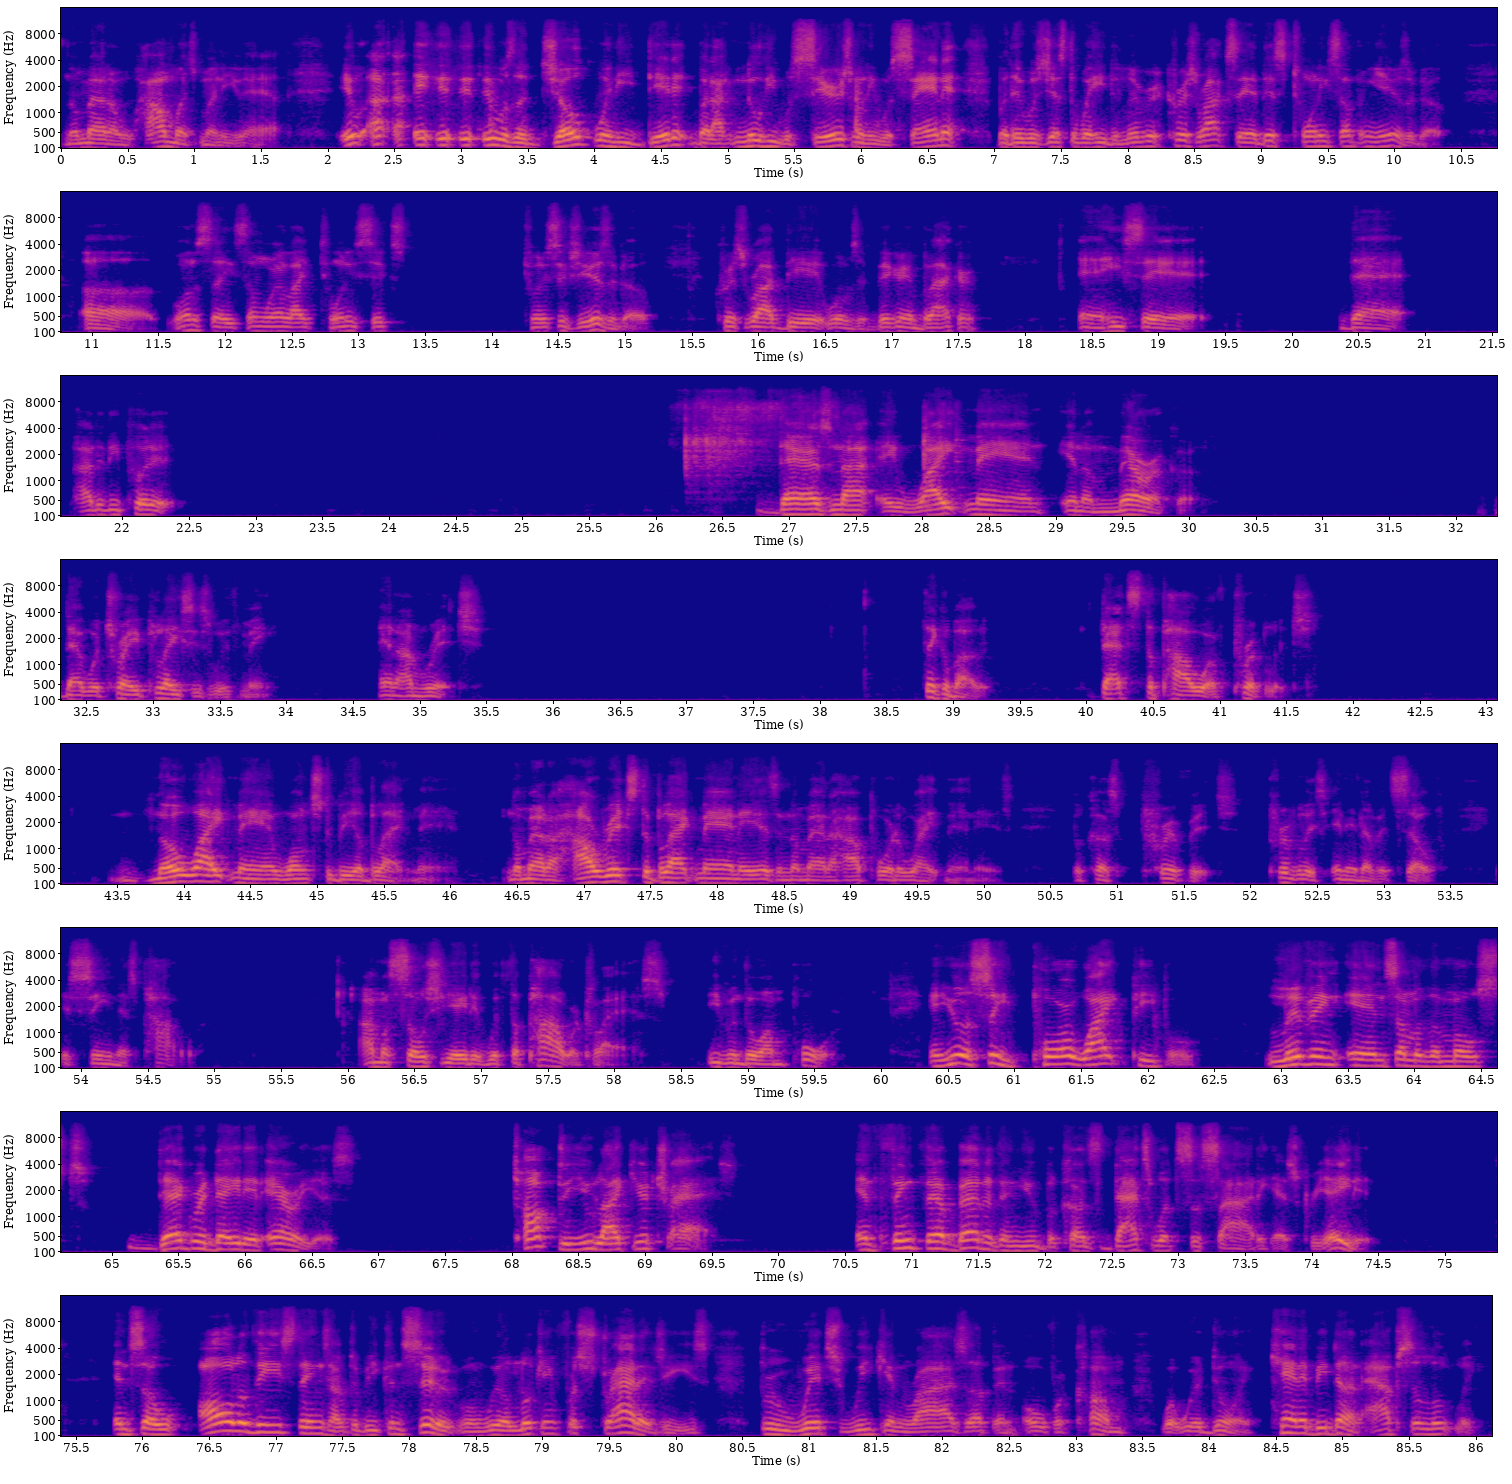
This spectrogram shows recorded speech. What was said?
no matter how much money you have. It, I, it, it, it, was a joke when he did it, but I knew he was serious when he was saying it. But it was just the way he delivered it. Chris Rock said this 20 something years ago. Uh, I want to say somewhere like 26, 26 years ago. Chris Rock did, what was it, Bigger and Blacker? And he said that, how did he put it? There's not a white man in America that would trade places with me, and I'm rich. Think about it. That's the power of privilege. No white man wants to be a black man, no matter how rich the black man is and no matter how poor the white man is, because privilege, privilege in and of itself is seen as power. I'm associated with the power class, even though I'm poor. And you'll see poor white people living in some of the most degraded areas talk to you like you're trash and think they're better than you because that's what society has created. And so all of these things have to be considered when we're looking for strategies through which we can rise up and overcome what we're doing. Can it be done? Absolutely.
